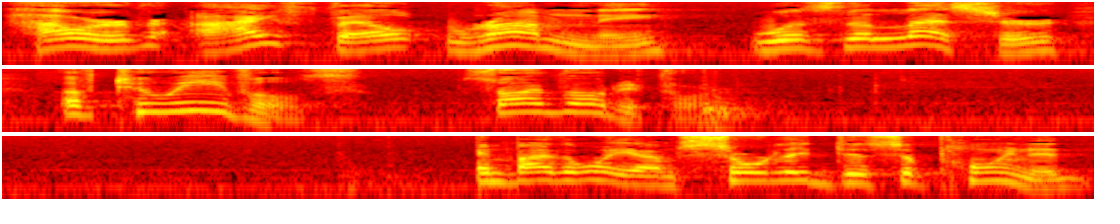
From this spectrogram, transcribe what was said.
However, I felt Romney was the lesser of two evils, so I voted for him. And by the way, I'm sorely disappointed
